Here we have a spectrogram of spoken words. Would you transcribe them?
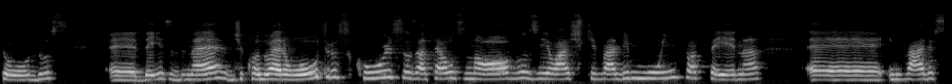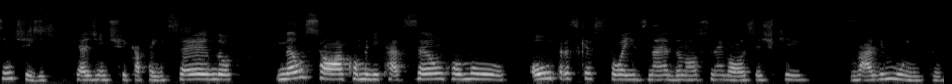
todos, é, desde né, de quando eram outros cursos até os novos, e eu acho que vale muito a pena é, em vários sentidos, porque a gente fica pensando não só a comunicação, como outras questões né, do nosso negócio. Acho que vale muito.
